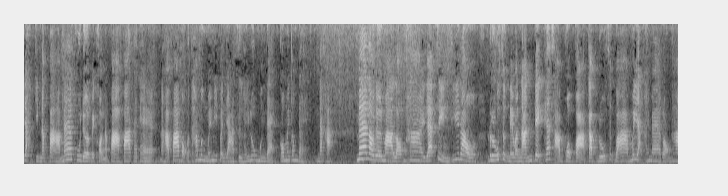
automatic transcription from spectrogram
อยากกินน้ำปลาแม่ครูเดินไปขอน้ำปลาป้าแท้ๆนะคะ ป้าบอกว่าถ้ามึงไม่มีปัญญาซื้อให้ลูกมึงแดกก็ไม่ต้องแดกนะคะ แม่เราเดินมาร้องไห้ และสิ่งที่เรารู้สึกในวันนั้นเด็กแค่สามขวบกว่ากับรู้สึกว่าไม่อยากให้แม่ร้องไห้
